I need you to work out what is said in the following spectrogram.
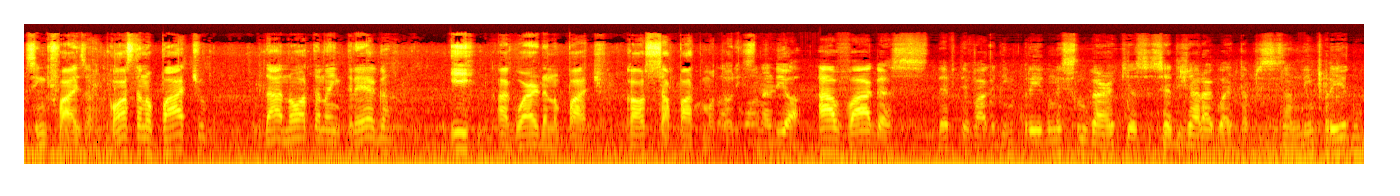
Assim que faz, ó. Encosta no pátio, dá a nota na entrega e aguarda no pátio. Calça sapato motorista. Ali, ó, há vagas. Deve ter vaga de emprego nesse lugar aqui. A você é de Jaraguá tá precisando de emprego.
